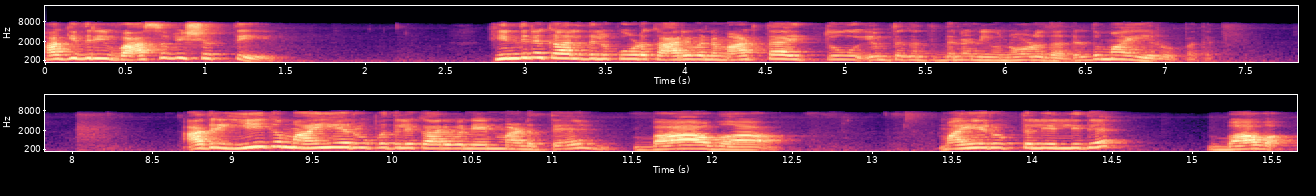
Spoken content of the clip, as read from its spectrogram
ಹಾಗಿದ್ರೆ ಈ ವಾಸವಿ ಶಕ್ತಿ ಹಿಂದಿನ ಕಾಲದಲ್ಲೂ ಕೂಡ ಕಾರ್ಯವನ್ನು ಮಾಡ್ತಾ ಇತ್ತು ಎಂಬತಕ್ಕಂಥದ್ದನ್ನ ನೀವು ನೋಡೋದಾದ್ರೆ ಅದು ಮಾಯೆಯ ರೂಪದಲ್ಲಿ ಆದ್ರೆ ಈಗ ಮಾಯೆಯ ರೂಪದಲ್ಲಿ ಕಾರ್ಯವನ್ನು ಏನ್ ಮಾಡುತ್ತೆ? ಭಾವ. ಮಾಯೆಯ ರೂಪದಲ್ಲಿ ಎಲ್ಲಿದೆ? ಭಾವ.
